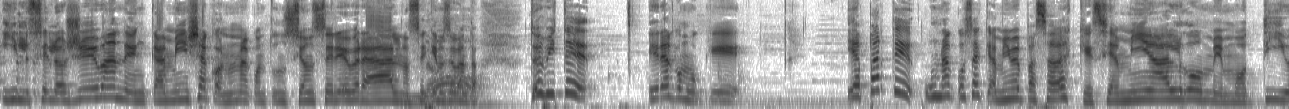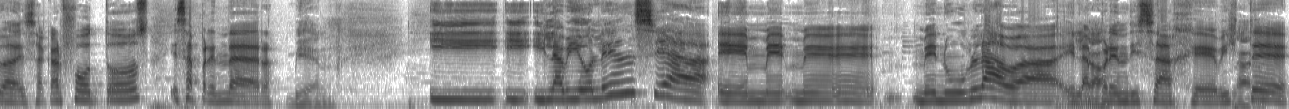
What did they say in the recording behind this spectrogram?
y se lo llevan en camilla con una contunción cerebral, no sé qué, no sé cuánto. Entonces, viste, era como que y aparte, una cosa que a mí me pasaba es que si a mí algo me motiva de sacar fotos, es aprender. Bien. Y, y- y la violencia eh, me, me- me nublaba el aprendizaje, ¿viste?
